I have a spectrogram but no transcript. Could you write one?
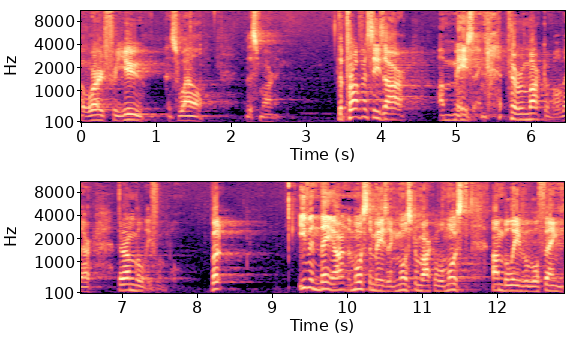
a word for you as well this morning? The prophecies are amazing. They're remarkable. They're, they're unbelievable. But even they aren't the most amazing, most remarkable, most unbelievable thing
